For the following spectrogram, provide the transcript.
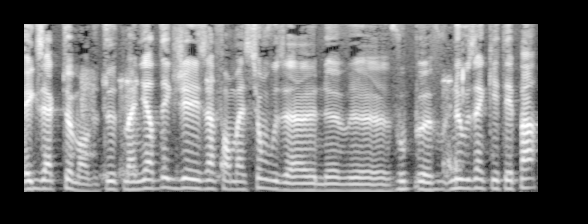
Exactement. De toute manière, dès que j'ai les informations, vous, euh, ne, euh, vous, peu- ne vous inquiétez pas.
